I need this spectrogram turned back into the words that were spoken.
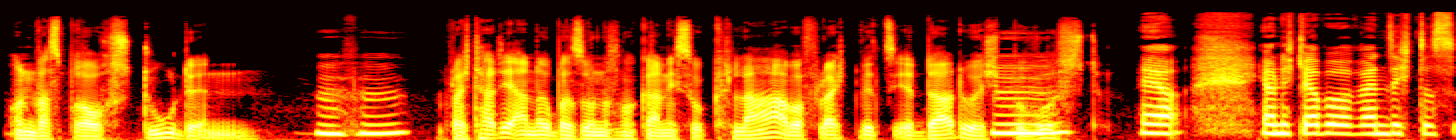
Und was brauchst du denn? Mhm. Vielleicht hat die andere Person das noch gar nicht so klar, aber vielleicht wird es ihr dadurch mhm. bewusst. Ja, ja, und ich glaube, wenn sich das,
